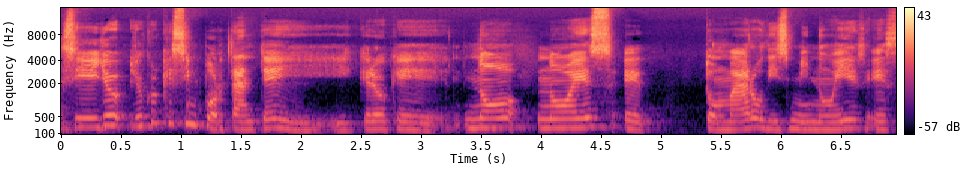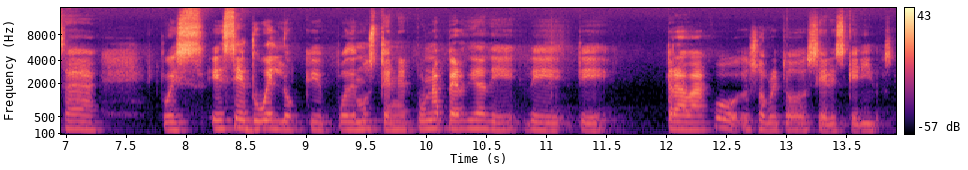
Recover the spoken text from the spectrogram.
Sí, yo, yo creo que es importante y, creo que no, no es eh, tomar o disminuir esa pues ese duelo que podemos tener por una pérdida de, de, trabajo, sobre todo seres queridos.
